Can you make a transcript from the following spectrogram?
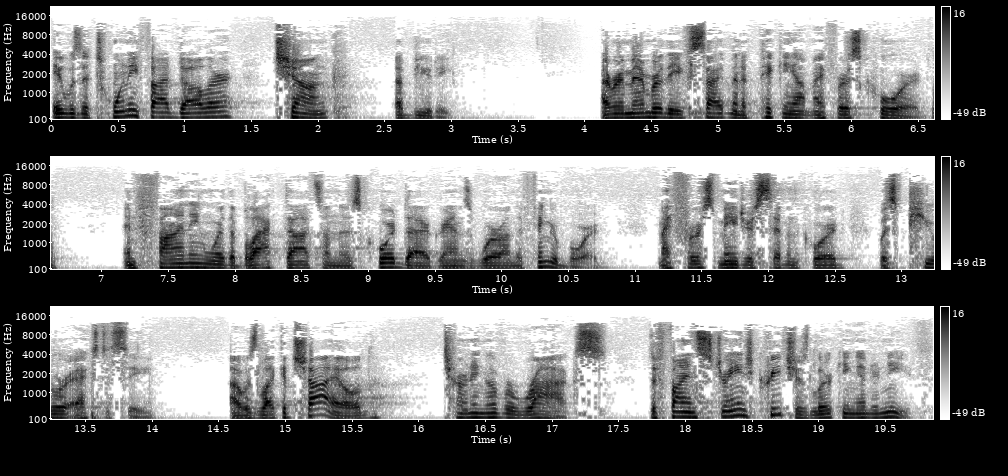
It was a $25 chunk of beauty. I remember the excitement of picking out my first chord and finding where the black dots on those chord diagrams were on the fingerboard. My first major seventh chord was pure ecstasy. I was like a child turning over rocks to find strange creatures lurking underneath.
